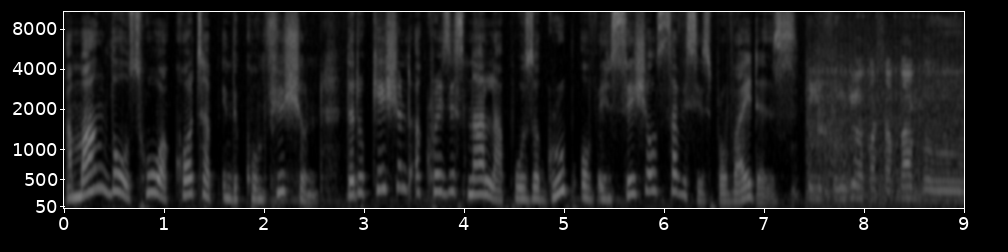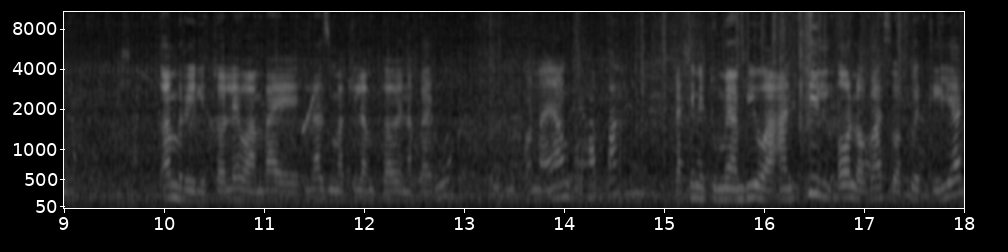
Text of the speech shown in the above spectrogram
Among those who were caught up in the confusion that occasioned a crazy snarl up was a group of essential services providers. Amri ilitolewa ambaye lazima kila mtu awe na barua. Mkono yangu hapa, lakini tumeambiwa until all of us wakuwe cleared,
